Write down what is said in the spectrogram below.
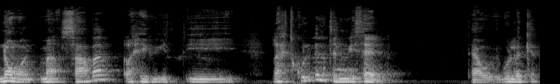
نوعا ما صعبة راح ي... راح تكون أنت المثال تاعو. يقول لك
